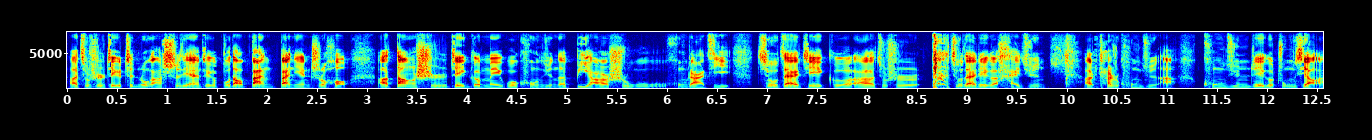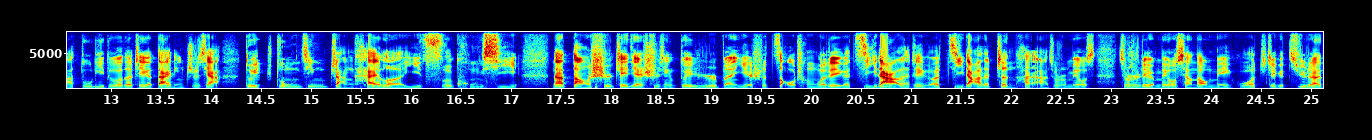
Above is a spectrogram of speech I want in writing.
啊，就是这个珍珠港事件，这个不到半半年之后啊，当时这个美国空军的 B 二十五轰炸机就在这个啊，就是就在这个海军啊，它是空军啊，空军这个中校啊，杜立德的这个带领之下，对东京展开了一次空袭。那当时这件事情对日本也是造成了这个极大的这个极大的震撼啊，就是没有，就是这个没有想到美国这个居然，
